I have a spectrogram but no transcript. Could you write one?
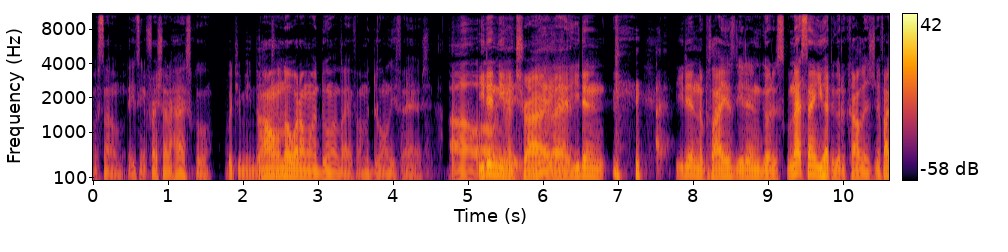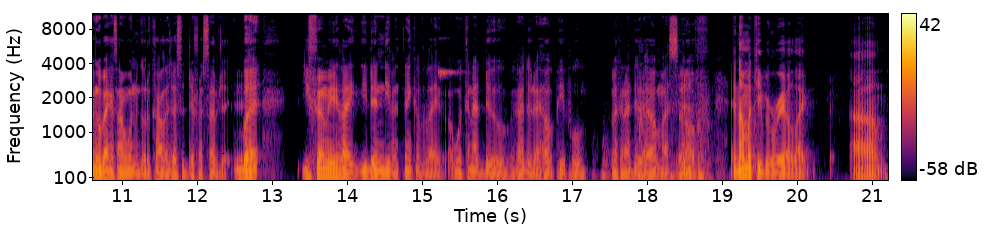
or something, 18, fresh out of high school. what you mean I don't know what I want to do in life. I'm gonna do OnlyFans. Oh You didn't oh, even yeah, try. yeah, like, yeah. You didn't. You didn't apply. You didn't go to school. Not saying you had to go to college. If I go back in time, I wouldn't go to college. That's a different subject. But you feel me? Like you didn't even think of like, what can I do? What can I do to help people? What can I do to help myself? and i'm gonna keep it real like um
